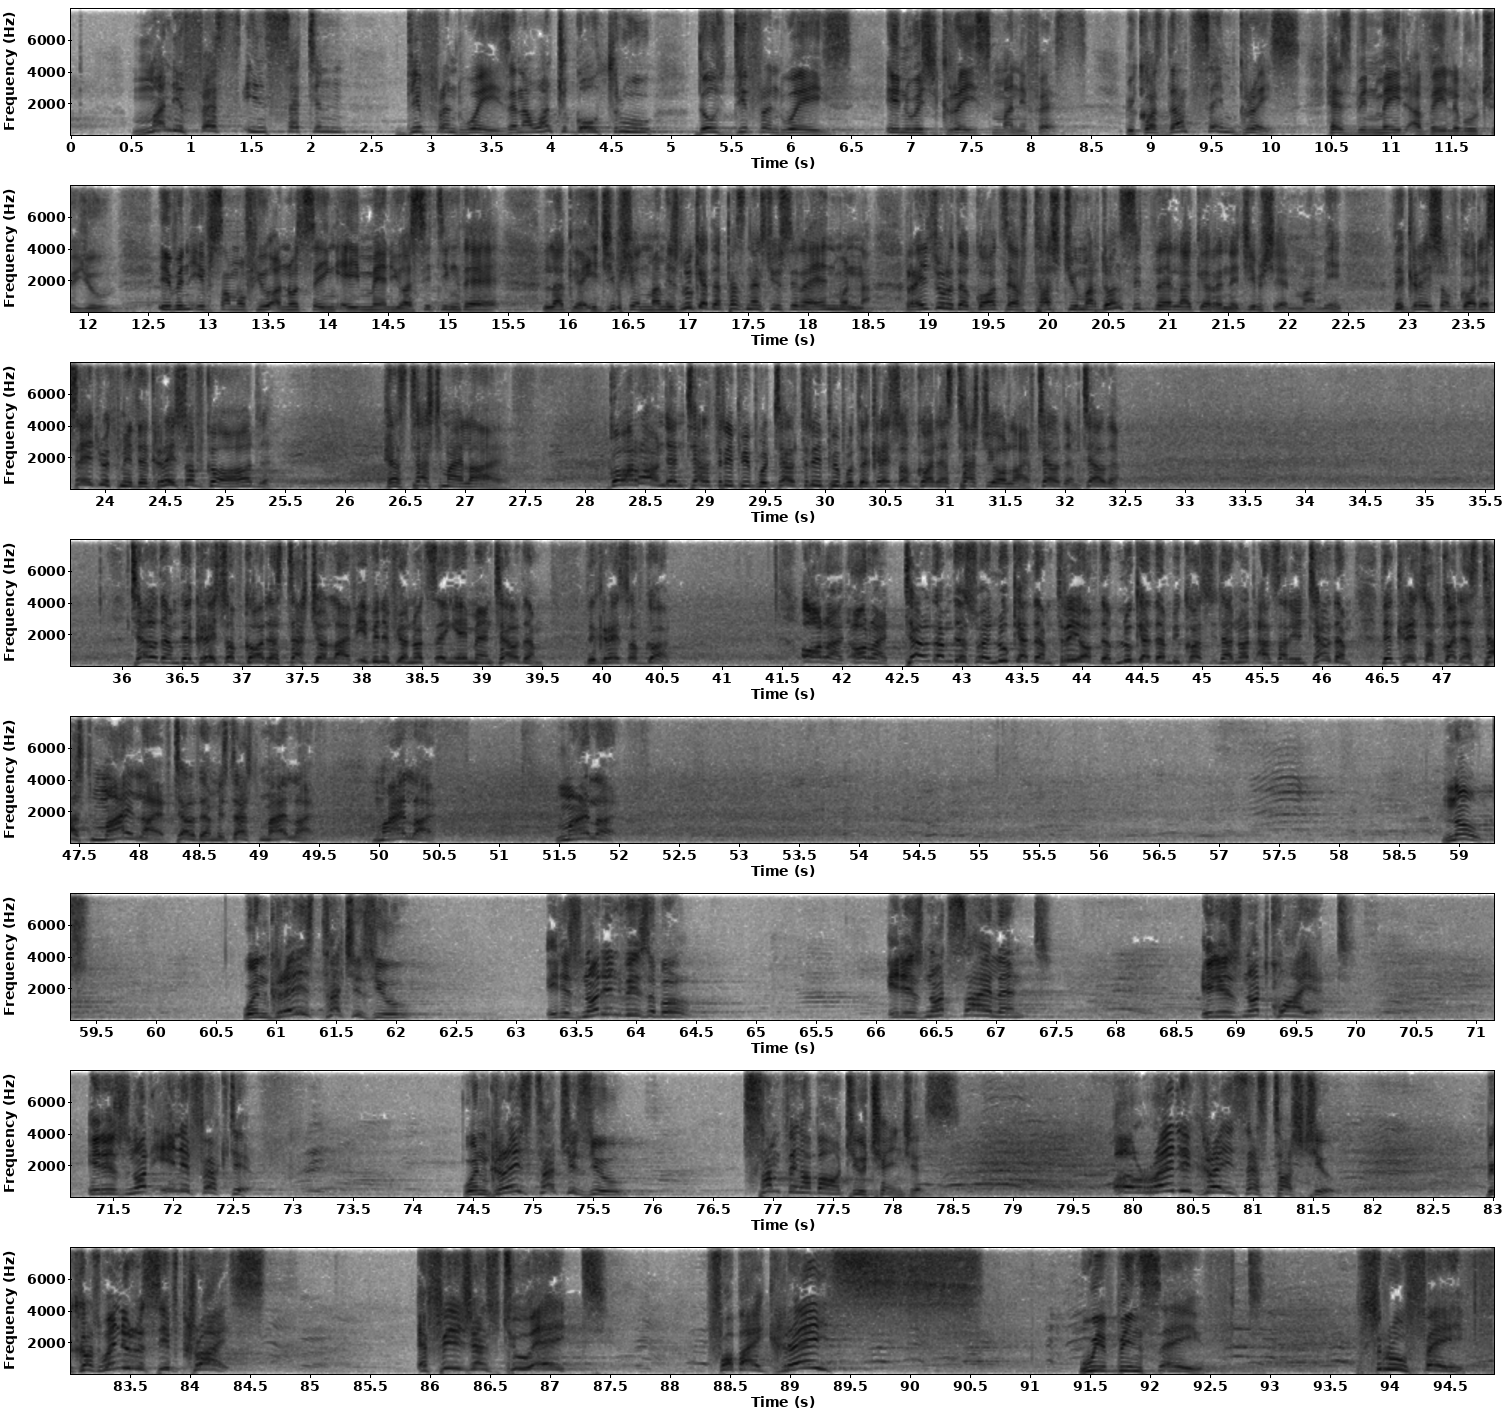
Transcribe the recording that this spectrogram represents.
manifests in certain different ways. And I want to go through those different ways in which grace manifests. Because that same grace has been made available to you. Even if some of you are not saying amen, you are sitting there like your Egyptian mummies. Look at the person next to you, say, Right sure the gods have touched you, but don't sit there like you're an Egyptian mummy. The grace of God. Say it with me. The grace of God has touched my life. Go around and tell three people, tell three people the grace of God has touched your life. Tell them, tell them. Tell them the grace of God has touched your life. Even if you're not saying amen, tell them the grace of God. All right, all right. Tell them this way. Look at them, three of them. Look at them because they're not answering. Tell them the grace of God has touched my life. Tell them it's touched my life. My life. My life. Note when grace touches you, it is not invisible, it is not silent. It is not quiet. It is not ineffective. When grace touches you, something about you changes. Already grace has touched you. Because when you receive Christ, Ephesians 2 8, for by grace we've been saved through faith.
